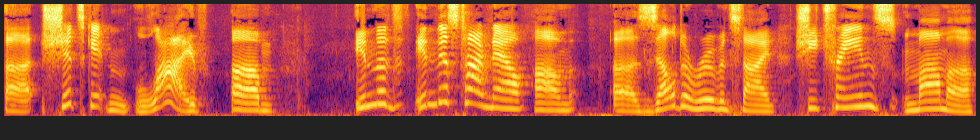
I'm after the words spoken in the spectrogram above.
uh, shit's getting live. Um, in the in this time now, um, uh, Zelda Rubinstein she trains Mama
